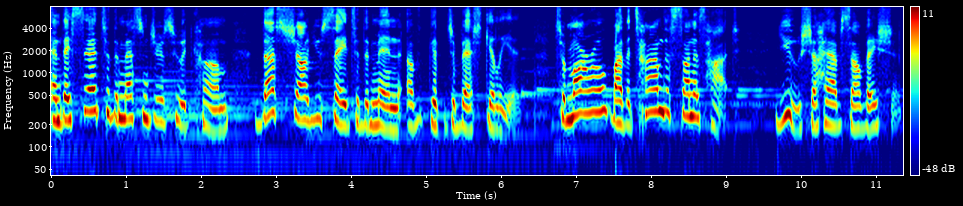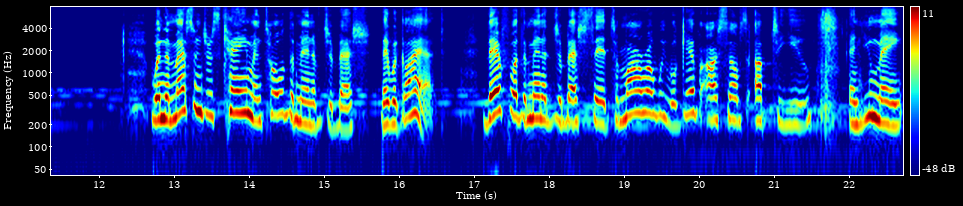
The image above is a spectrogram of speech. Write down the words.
And they said to the messengers who had come, Thus shall you say to the men of Jabesh Gilead, Tomorrow, by the time the sun is hot, you shall have salvation. When the messengers came and told the men of Jabesh, they were glad. Therefore, the men of Jabesh said, Tomorrow we will give ourselves up to you, and you may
